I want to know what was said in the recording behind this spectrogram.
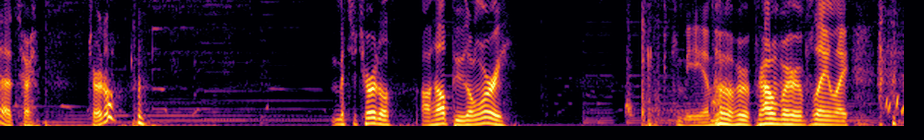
That a tur turtle? Mr. Turtle, I'll help you, don't worry. Give me a problem where we're playing like...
